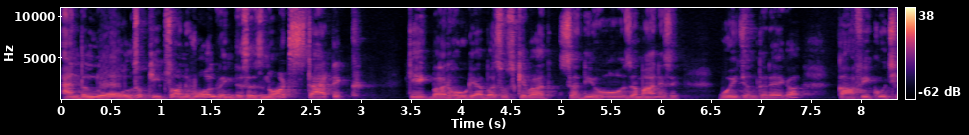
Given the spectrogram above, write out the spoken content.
and the law also keeps on evolving. This is not static कि एक बार हो गया बस उसके बाद सदियों ज़माने से वही चलते रहेगा काफ़ी कुछ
